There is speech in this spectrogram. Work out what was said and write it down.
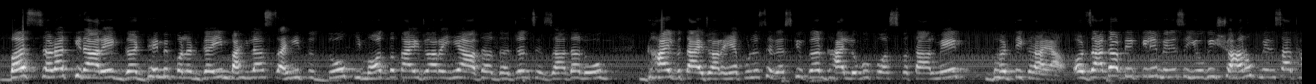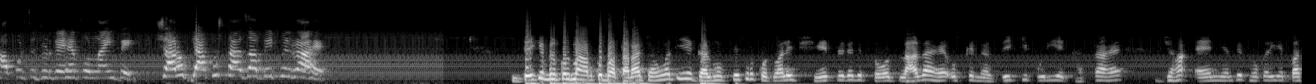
बस सड़क किनारे गड्ढे में पलट गई महिला सहित दो की मौत बताई जा रही है। आधा दर्जन से ज़्यादा लोग घायल बताए जा रहे हैं। पुलिस ने रेस्क्यू कर घायल लोगों को अस्पताल में भर्ती कराया। और ज़्यादा अपडेट के लिए मेरे सहयोगी शाहरुख मेरे साथ हापुड़ से जुड़ गए हैं फ़ोन लाइन पे। शाहरुख, क्या कुछ ताज़ा अपडेट मिल रहा है? देखिए, बिल्कुल मैं आपको बताना चाहूँगा कि ये गढ़मुक्तेश्वर कोतवाली क्षेत्र का जो टोल प्लाजा है, उसके नज़दीक की पूरी एक घटना है, जहाँ अनियंत्रित होकर ये बस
